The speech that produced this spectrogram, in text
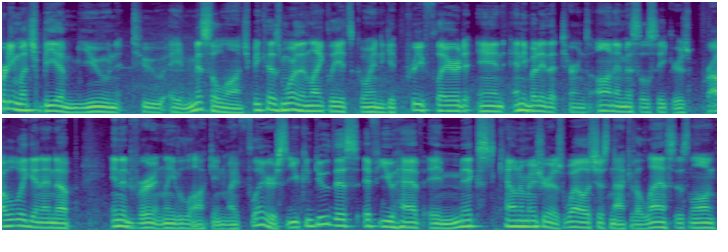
pretty much be immune to a missile launch because more than likely it's going to get pre-flared and anybody that turns on a missile seeker is probably going to end up inadvertently locking my flares. So You can do this if you have a mixed countermeasure as well, it's just not going to last as long.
